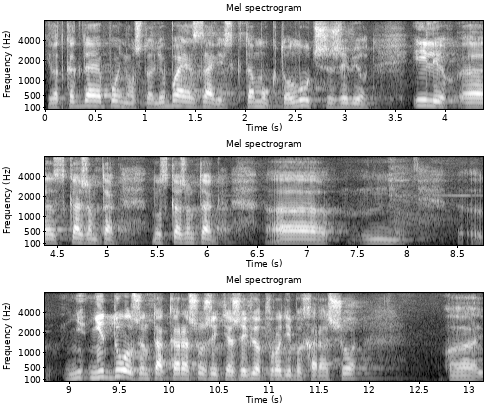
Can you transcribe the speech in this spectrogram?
И вот когда я понял, что любая зависть к тому, кто лучше живет, или, э, скажем так, ну, скажем так, э, не, не должен так хорошо жить, а живет вроде бы хорошо, э,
